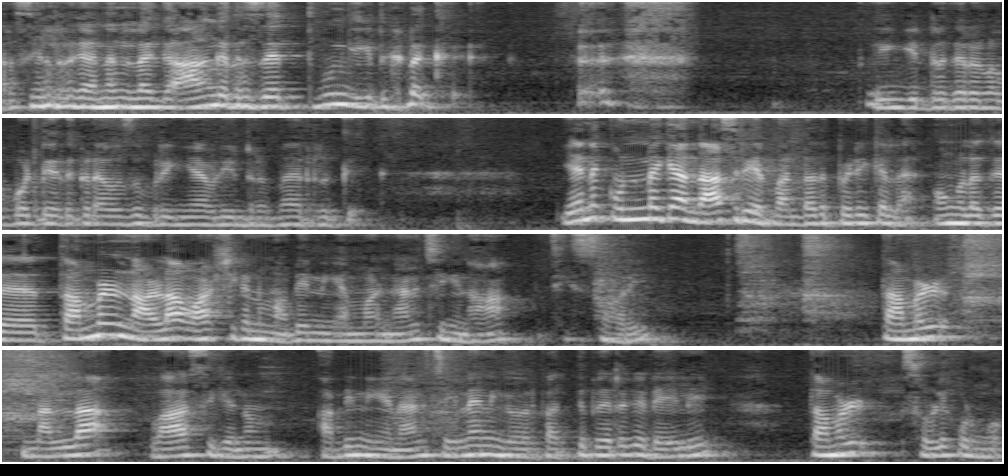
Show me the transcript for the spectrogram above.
அரசியல் இருக்கான்னு இல்லை காங்கிரஸே தூங்கிக்கிட்டு கிடக்கு. தூங்கிட்டு இருக்கிறவங்களை போட்டு எதுக்கடா வசுப்புறீங்க அப்படின்ற மாதிரி இருக்குது எனக்கு உண்மைக்கு அந்த ஆசிரியர் பண்ணுறது பிடிக்கல. உங்களுக்கு தமிழ் நல்லா வாசிக்கணும் அப்படின்னு நீங்கள் நினச்சிங்கன்னா சாரி தமிழ் நல்லா வாசிக்கணும் அப்படின்னு நீங்கள் நினச்சிங்கன்னா நீங்கள் ஒரு பத்து பேருக்கு டெய்லி தமிழ் சொல்லிக் கொடுங்க.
